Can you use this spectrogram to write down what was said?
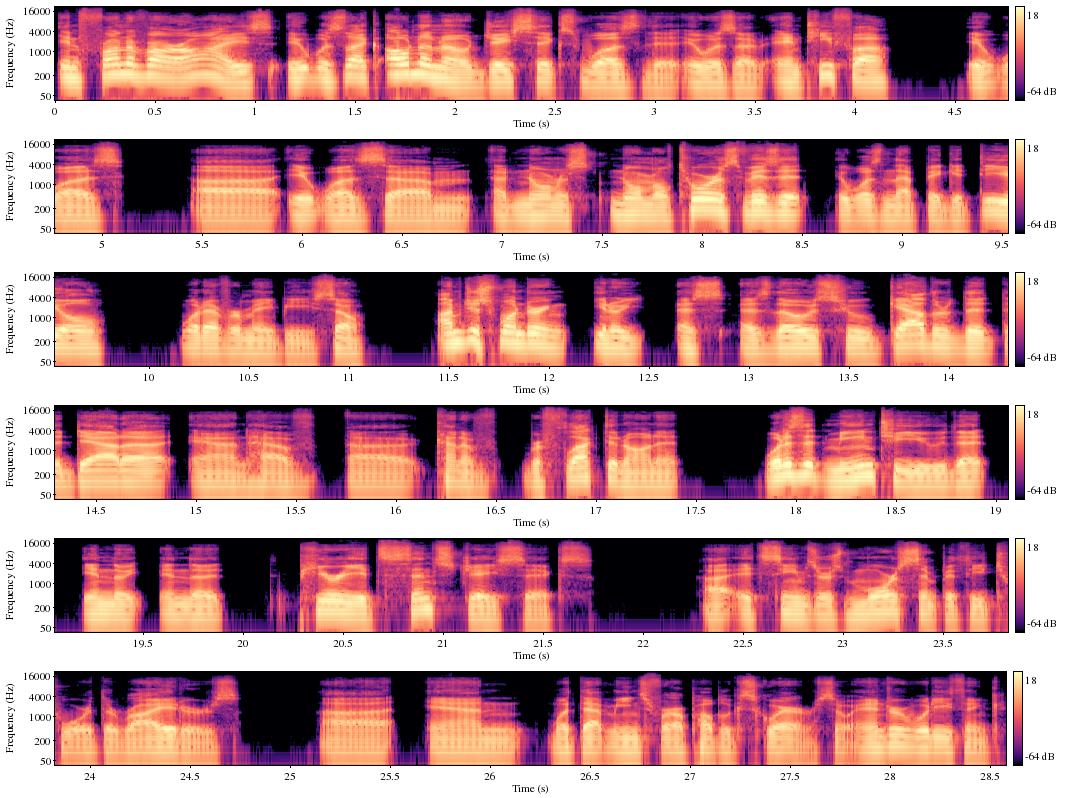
in front of our eyes, it was like, oh, no, no, J6 was the, it was an Antifa. It was, uh, it was um, a normal, normal tourist visit. It wasn't that big a deal, whatever may be. So I'm just wondering, you know, as as those who gathered the, the data and have uh, kind of reflected on it, what does it mean to you that in the in the period since J6, uh, it seems there's more sympathy toward the rioters uh, and what that means for our public square. So, Andrew, what do you think?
